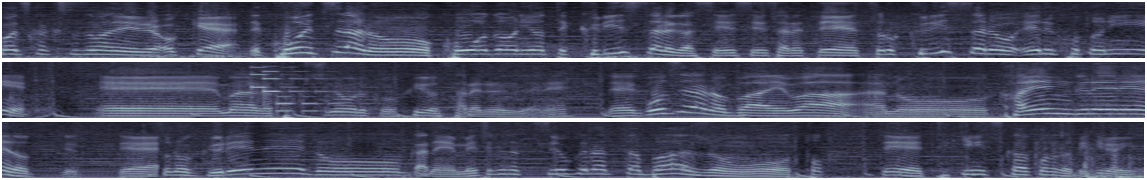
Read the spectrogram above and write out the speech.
こいつ格殺まで入れる。オッケー。でこいつらの行動によってクリスタルが生成されてそのクリスタルを得ることにえー、まあなんか特殊能力を付与されるんだよね。でゴジラの場合はあのー、火炎グレネードって言ってそのグレネードがねめちゃくちゃ強くなったバージョンを取って敵に使うことができるんよ。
